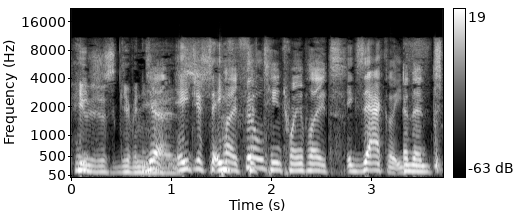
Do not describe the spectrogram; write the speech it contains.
he was just giving you Yeah, guys. He just he Probably filled 15, 20 plates. exactly. And then t-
